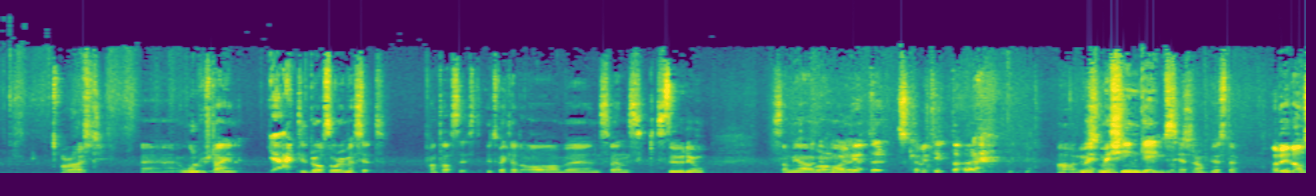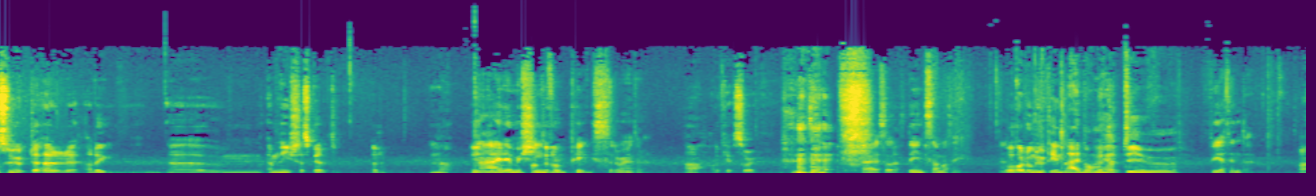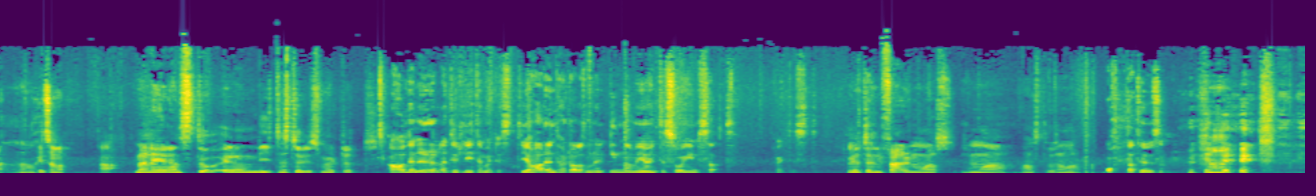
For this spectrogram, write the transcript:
Alright. Eh, Wolfenstein, jäkligt bra storymässigt. Fantastiskt. Utvecklad av en svensk studio. Som jag Vad har... de heter? Ska vi titta här? Lyssna. Machine Games heter de, just det. Ja, det är de som gjort det här ja, det, um, Amnesia-spelet. Eller? Nej. Inte Nej, det är? Machine for? Pigs, eller vad heter det? Ah, okej, sorry. Nej, så det är inte samma thing. Vad har de gjort innan? Nej, de heter ju... Vet inte. Ja, skitsamma. Ja. Men är det en, stor, är det en liten studio som har gjort ett... ja, den är relativt liten faktiskt. Jag hade inte hört talas om den innan, men jag är inte så insatt. Faktiskt. Vet du ungefär hur många, hur många anställda de har? 8000.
